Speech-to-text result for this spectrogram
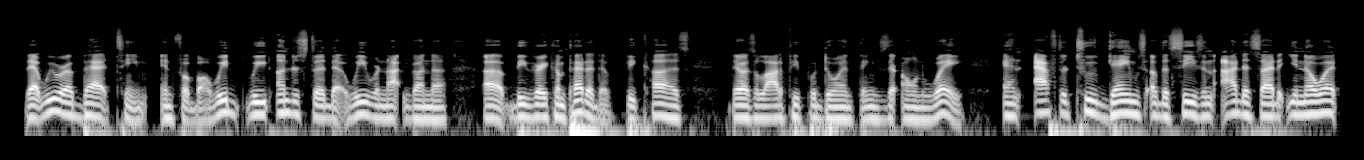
that we were a bad team in football. We we understood that we were not gonna uh, be very competitive because there was a lot of people doing things their own way. And after two games of the season, I decided, you know what?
